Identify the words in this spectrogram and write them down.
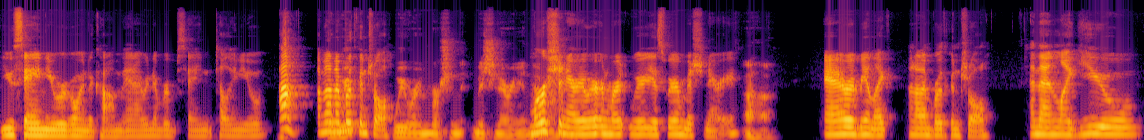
you saying you were going to come, and I remember saying, telling you, "Ah, I'm not Oh, on birth control." We were in mission, missionary in Mercenary, we were in, mer- we we're yes, we were missionary, Uh huh. and I remember being like, "I'm not on birth control," and then like you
